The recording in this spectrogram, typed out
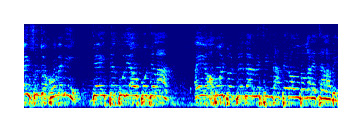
ওই সুযোগ হবে নি যে এই তেঁতুলিয়া উপজেলা এই অবৈধ ট্রেজার মেশিন রাতের অন্ধকারে চালাবে।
